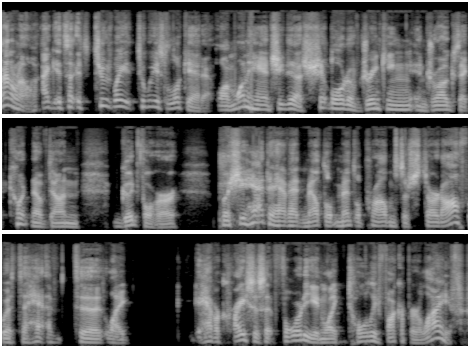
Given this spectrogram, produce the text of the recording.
I don't know. I, it's it's two way two ways to look at it. On one hand, she did a shitload of drinking and drugs that couldn't have done good for her, but she had to have had mental mental problems to start off with to have to like have a crisis at forty and like totally fuck up her life.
